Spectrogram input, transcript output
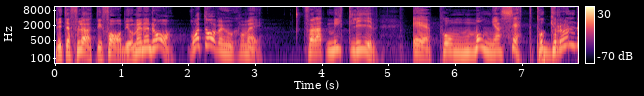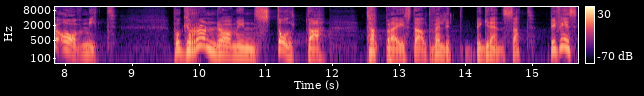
lite flötig Fabio, men ändå. Var inte avundsjuk på mig. För att mitt liv är på många sätt, på grund av mitt, på grund av min stolta, tappra gestalt, väldigt begränsat. Det finns,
